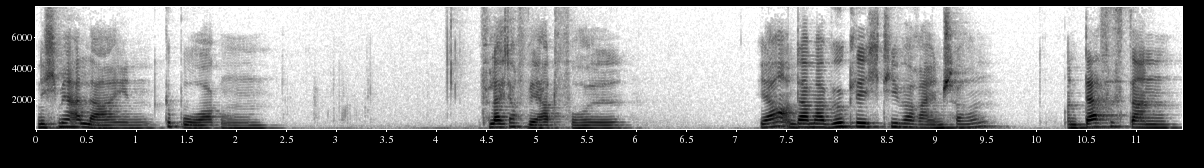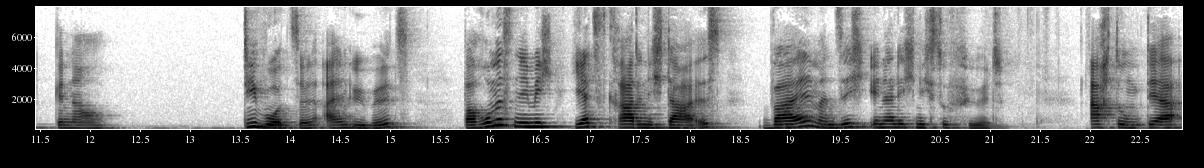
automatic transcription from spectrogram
nicht mehr allein, geborgen, vielleicht auch wertvoll. Ja, und da mal wirklich tiefer reinschauen. Und das ist dann genau die Wurzel allen Übels, Warum es nämlich jetzt gerade nicht da ist, weil man sich innerlich nicht so fühlt. Achtung, der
